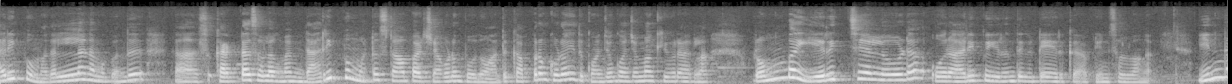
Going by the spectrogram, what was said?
அரிப்பு முதல்ல நமக்கு வந்து கரெக்டாக சொல்லுவாங்க மேம் இந்த அரிப்பு மட்டும் ஸ்டாப் ஆச்சுன்னா கூட போதும். அதுக்கப்புறம் கூட இது கொஞ்சம் கொஞ்சமாக க்யூர் ஆகலாம். ரொம்ப எரிச்சலோட ஒரு அரிப்பு இருந்துக்கிட்டே இருக்குது அப்படின்னு சொல்லுவாங்க. இந்த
